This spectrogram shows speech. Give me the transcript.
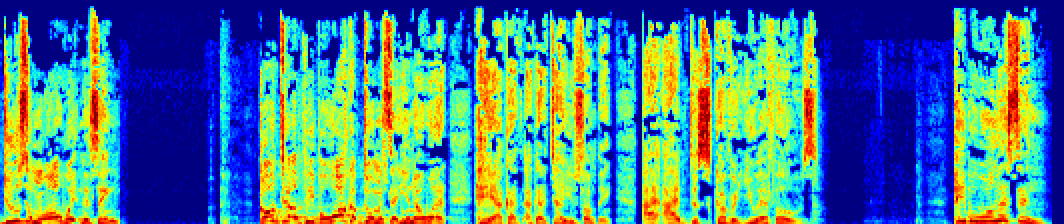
do some mall witnessing, Go tell people, walk up to them and say, you know what? Hey, I got, I got to tell you something. I, I've discovered UFOs people will listen.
